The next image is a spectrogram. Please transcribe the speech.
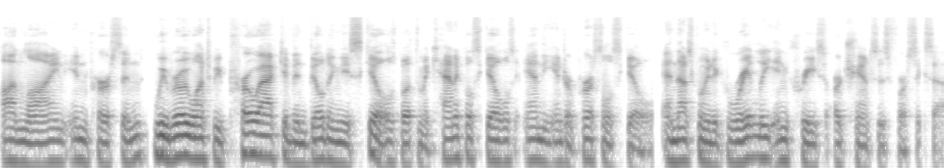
online, in person. We really want to be proactive in building these skills, both the mechanical skills and the interpersonal skill. And that's going to greatly increase our chances for success.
